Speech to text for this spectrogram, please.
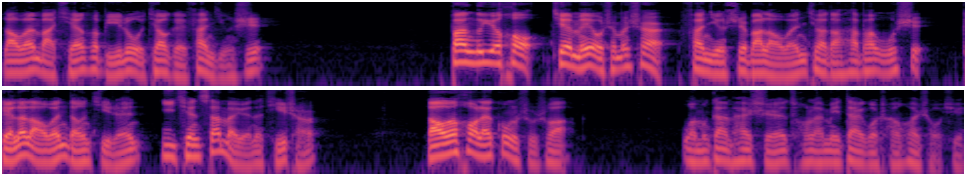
老文把钱和笔录交给范警师。半个月后，见没有什么事儿，范警师把老文叫到他办公室，给了老文等几人一千三百元的提成。老文后来供述说：“我们干拍时从来没带过传唤手续，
